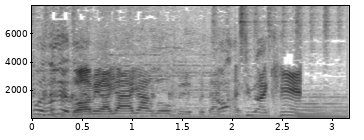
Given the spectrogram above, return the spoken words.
Boy, look at Well, I mean, I got, I got a little bit, but that's. Oh, dude, I can't.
